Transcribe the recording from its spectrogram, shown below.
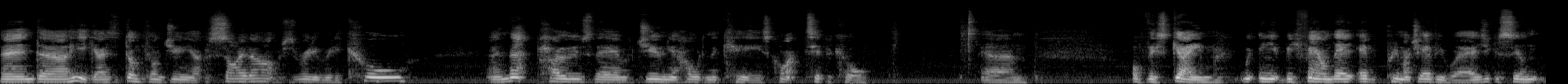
And uh, here you go, the Donkey Kong Jr. Side art, which is really, really cool. And that pose there with Junior holding the key is quite typical um, of this game. And it'd be found there pretty much everywhere. As you can see on,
